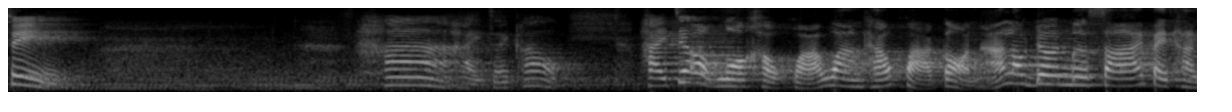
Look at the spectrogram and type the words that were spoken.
สี่ห้าหายใจเข้า หายใจออกงอเข่าขวาวางเท้าขวาก่อนนะเราเดินมือซ้ายไปทาง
